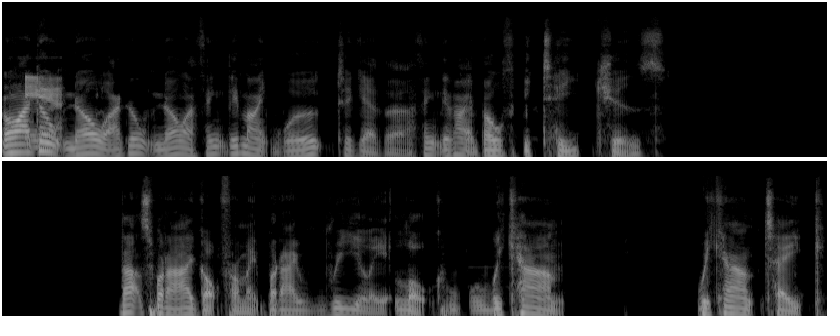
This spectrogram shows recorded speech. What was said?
Oh, I And- don't know. I don't know. I think they might work together. I think they might both be teachers. That's what I got from it. But I really look. We can't. We can't take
